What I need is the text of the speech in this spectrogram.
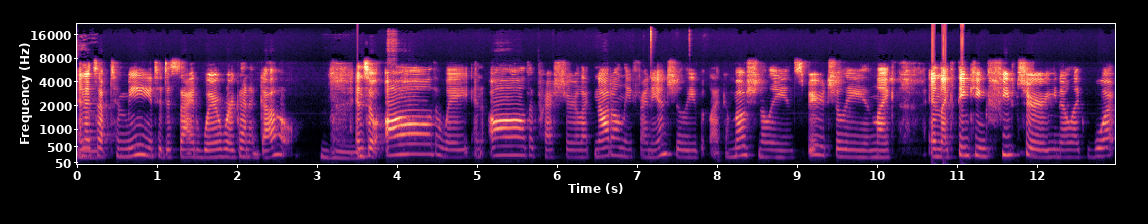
and yeah. it's up to me to decide where we're going to go Mm-hmm. And so all the weight and all the pressure, like not only financially, but like emotionally and spiritually and like and like thinking future, you know, like what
